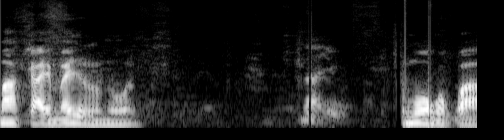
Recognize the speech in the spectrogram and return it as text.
มาไกลไหมจากตรงโน้นชั่วโมงกว่า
